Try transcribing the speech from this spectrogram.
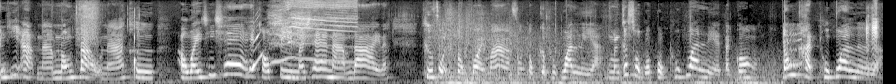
เป็นที่อาบน้ำน้องเต่านะ คือเอาไว้ที่แช่ให้เขาปีนมาแช่น้ำได้นะ คือฝนตกบ่อยมากอะฝนตกเกือบทุกวันเลยอะมันก็สกปรกทุกวันเลยอะแต่กล้องต้องขัดทุกวันเลยอะ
